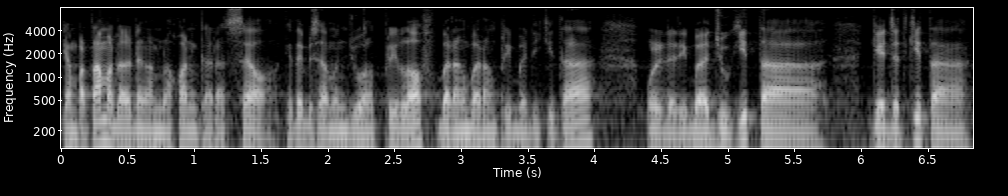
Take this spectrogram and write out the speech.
Yang pertama adalah dengan melakukan garage sale. Kita bisa menjual pre-love barang-barang pribadi kita, mulai dari baju kita, gadget kita.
